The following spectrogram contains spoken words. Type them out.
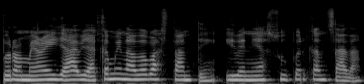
pero Mary ya había caminado bastante y venía súper cansada.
